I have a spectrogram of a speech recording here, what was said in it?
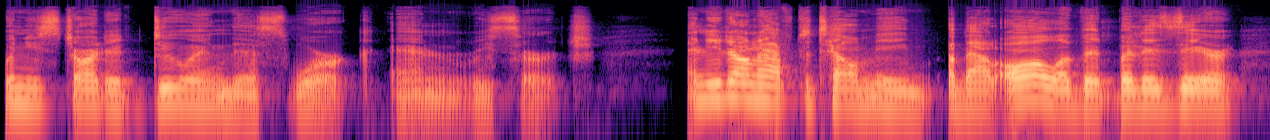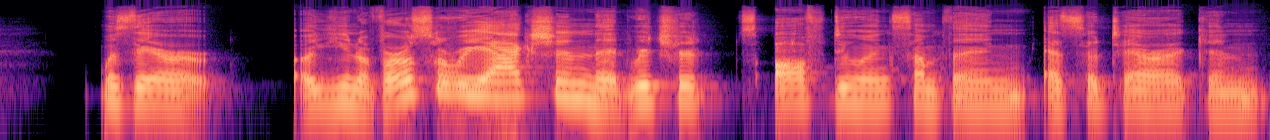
when you started doing this work and research? And you don't have to tell me about all of it, but is there was there a universal reaction that Richard's off doing something esoteric and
